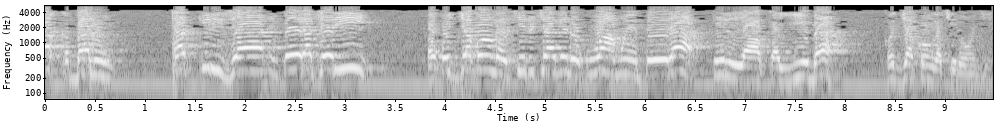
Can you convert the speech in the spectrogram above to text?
yakbalu takkiriza empeera teri. Okugjako nga ekintu kyagenda okuwaamu empeera illa tayiba kugjako nga kirungi.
